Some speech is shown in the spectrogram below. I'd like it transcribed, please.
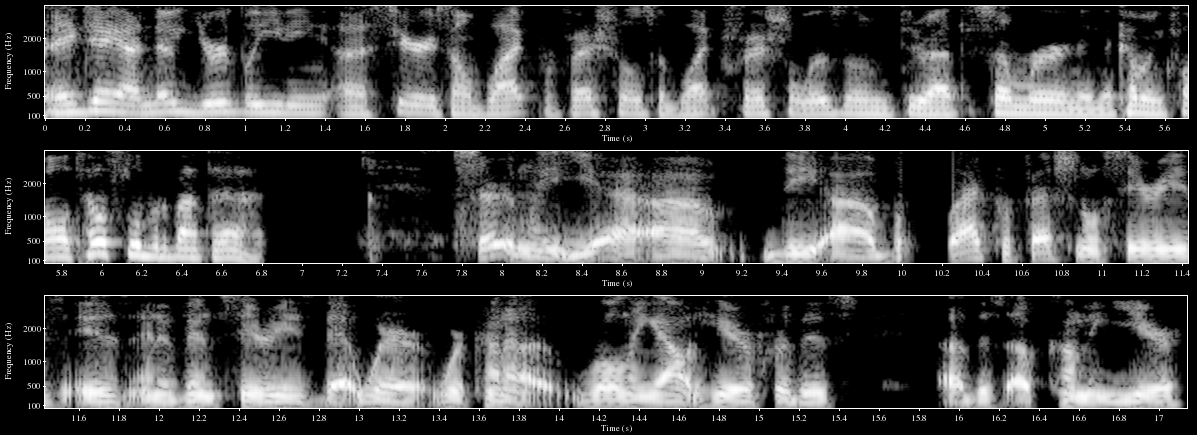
AJ, I know you're leading a series on Black professionals and Black professionalism throughout the summer and in the coming fall. Tell us a little bit about that. Certainly, yeah. Uh, the uh, Black Professional Series is an event series that we're we're kind of rolling out here for this uh, this upcoming year.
